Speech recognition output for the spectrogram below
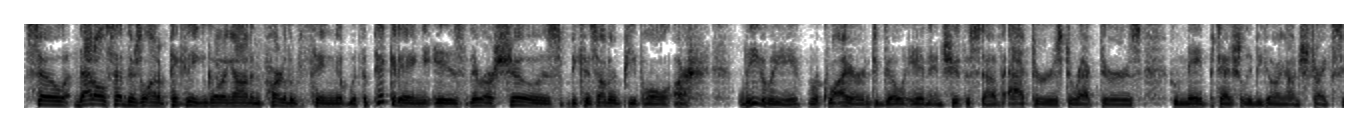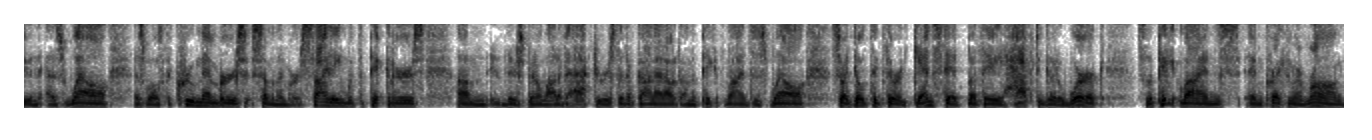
So that all said, there's a lot of picketing going on, and part of the thing with the picketing is there are shows because other people are legally required to go in and shoot the stuff. Actors, directors who may potentially be going on strike soon as well, as well as the crew members. Some of them are siding with the picketers. Um, there's been a lot of actors that have gone out on the picket lines as well. So I don't think they're against it, but they have to go to work. So the picket lines, and correct me if I'm wrong,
